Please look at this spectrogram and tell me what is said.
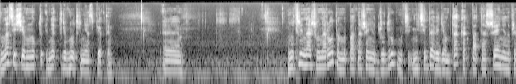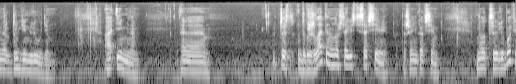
Но у нас еще внутр, некоторые внутренние аспекты. Э, внутри нашего народа мы по отношению друг к другу не всегда ведем так, как по отношению, например, к другим людям. А именно, э, то есть доброжелательно нужно себя вести со всеми, по отношению ко всем. Но вот любовь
